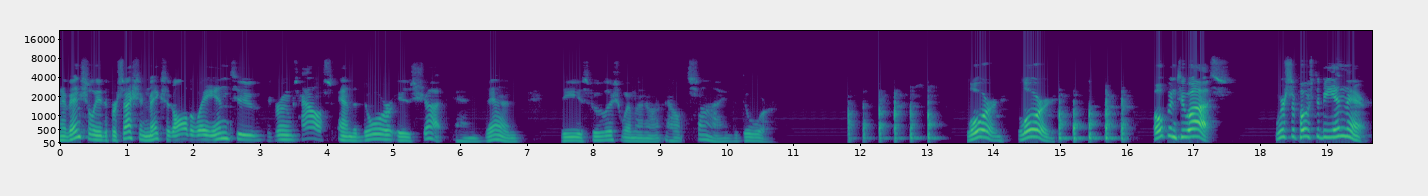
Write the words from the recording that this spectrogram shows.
And eventually the procession makes it all the way into the groom's house, and the door is shut. And then these foolish women are outside the door. Lord, Lord, open to us. We're supposed to be in there.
